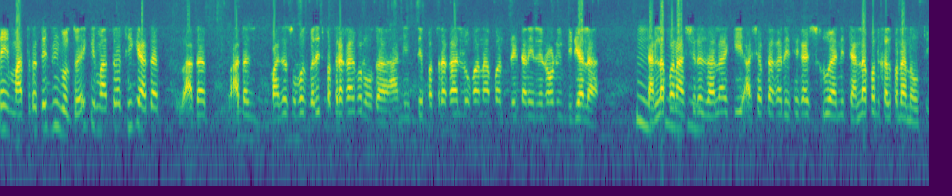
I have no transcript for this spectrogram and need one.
नाही मात्र तेच मी बोलतोय की मात्र ठीक आहे आता आता आता माझ्यासोबत बरेच पत्रकार पण होता आणि ते पत्रकार लोकांना पण प्रिंट आणि इलेक्ट्रॉनिक मीडियाला त्यांना पण आश्चर्य झाला की अशा प्रकारे इथे काय सुरू आहे आणि त्यांना पण कल्पना नव्हती.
